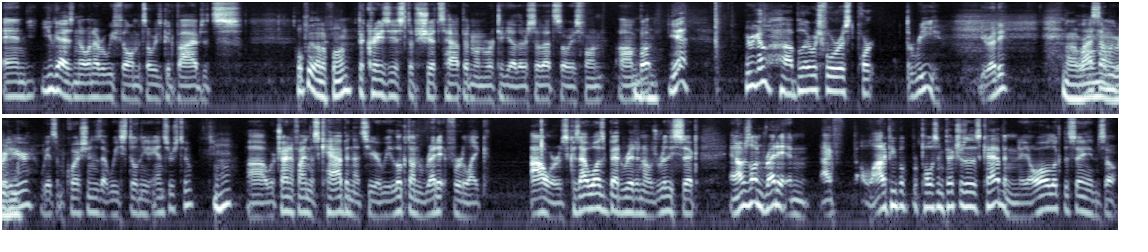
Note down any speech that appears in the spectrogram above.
And you guys know whenever we film, it's always good vibes. It's Hopefully a lot of fun. the craziest of shits happen when we're together, so that's always fun. Um, But yeah, here we go. Uh, Blair Witch Forest Part Three. You ready? No, Last time we were ready. here, we had some questions that we still need answers to. Mhm. Uh, we're trying to find this cabin that's here. We looked on Reddit for like hours because I was bedridden. I was really sick, and I was on Reddit, and I a lot of people were posting pictures of this cabin. And they all look the same. So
